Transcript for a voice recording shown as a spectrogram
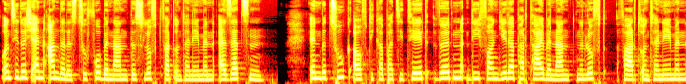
und sie durch ein anderes zuvor benanntes Luftfahrtunternehmen ersetzen. In Bezug auf die Kapazität würden die von jeder Partei benannten Luftfahrtunternehmen,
